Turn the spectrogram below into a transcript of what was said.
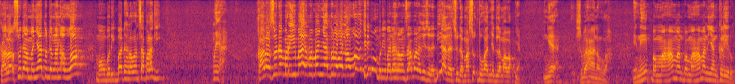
Kalau sudah menyatu dengan Allah, mau beribadah lawan siapa lagi? Ya. Kalau sudah beribadah menyatu lawan Allah, jadi mau beribadah lawan siapa lagi sudah? Dia sudah masuk Tuhannya dalam awaknya. Ya, subhanallah. Ini pemahaman-pemahaman yang keliru.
